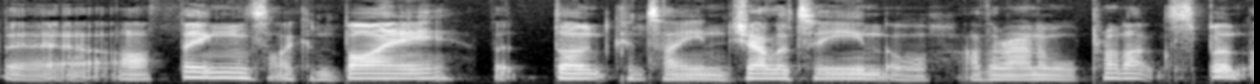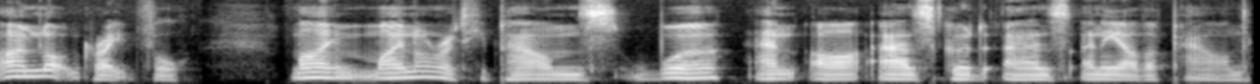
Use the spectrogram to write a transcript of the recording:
there are things I can buy that don't contain gelatine or other animal products, but I'm not grateful. My minority pounds were and are as good as any other pound.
